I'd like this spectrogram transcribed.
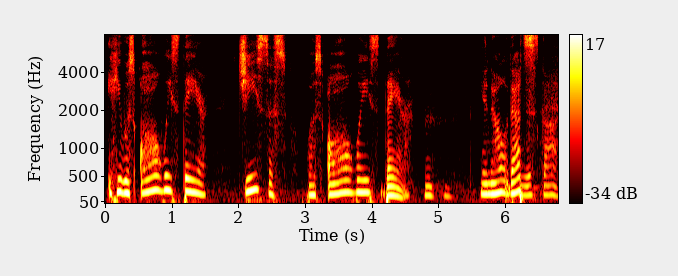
He was always there. Jesus was always there. Mm-hmm. You know, that's is God.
